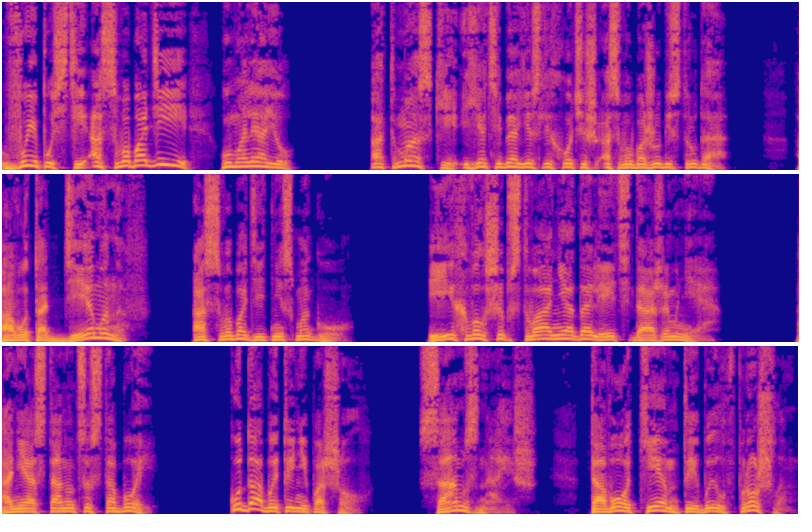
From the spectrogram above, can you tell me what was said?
Выпусти! Освободи! Умоляю!» «От маски я тебя, если хочешь, освобожу без труда. А вот от демонов освободить не смогу. Их волшебства не одолеть даже мне. Они останутся с тобой. Куда бы ты ни пошел, сам знаешь, того, кем ты был в прошлом,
